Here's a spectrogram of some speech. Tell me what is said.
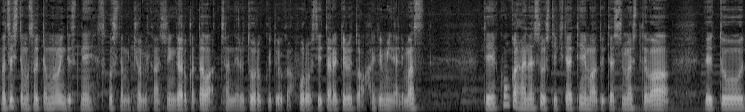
まあ、ぜひともそういったものにですね、少しでも興味関心がある方は、チャンネル登録というか、フォローしていただけると励みになります。で今回話をしていきたいテーマといたしましては、えっと、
